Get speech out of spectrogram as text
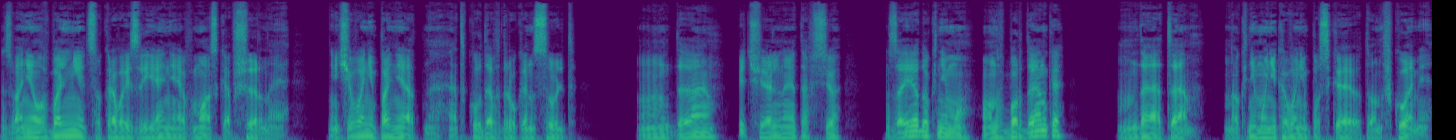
Звонил в больницу, кровоизлияние в мозг обширное. Ничего не понятно, откуда вдруг инсульт. «Да, печально это все. Заеду к нему. Он в Бурденко?» «Да, там. Но к нему никого не пускают, он в коме».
